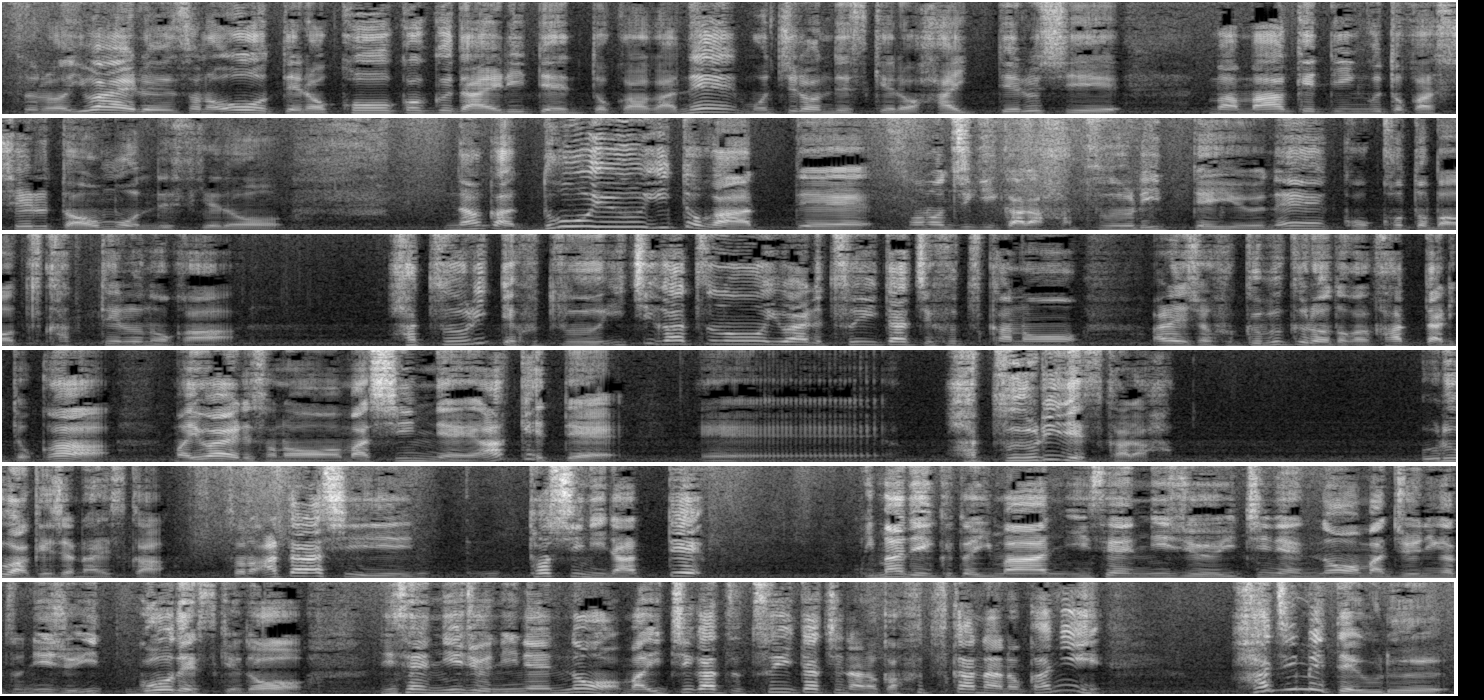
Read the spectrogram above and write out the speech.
その、いわゆるその大手の広告代理店とかがね、もちろんですけど入ってるし、まあマーケティングとかしてるとは思うんですけど、なんかどういう意図があって、その時期から初売りっていうね、こう言葉を使ってるのか、初売りって普通1月のいわゆる1日2日の、あれでしょ、福袋とか買ったりとか、まあいわゆるその、まあ新年明けて、えー、初売りですから、売るわけじゃないですか。その新しい年になって、今で行くと今、2021年の、まあ、12月25ですけど、2022年の、まあ、1月1日なのか2日なのかに、初めて売る、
